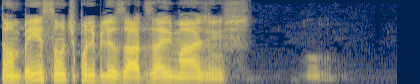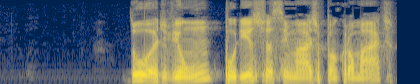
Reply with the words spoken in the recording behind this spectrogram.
também são disponibilizadas as imagens do WorldView 1, por isso essa imagem pancromática.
